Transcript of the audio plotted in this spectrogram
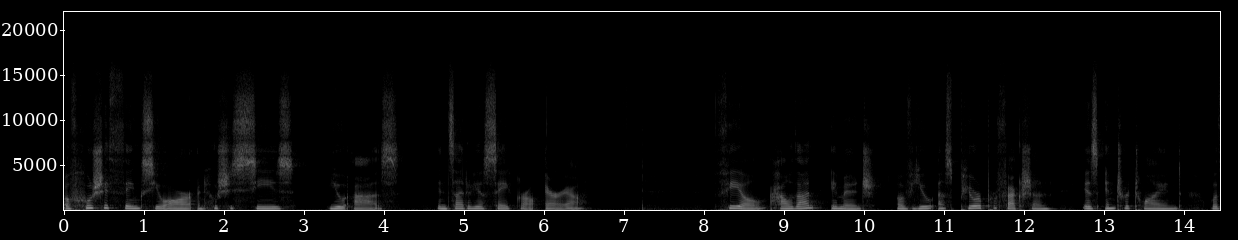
of who she thinks you are and who she sees you as inside of your sacral area. Feel how that image of you as pure perfection is intertwined with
